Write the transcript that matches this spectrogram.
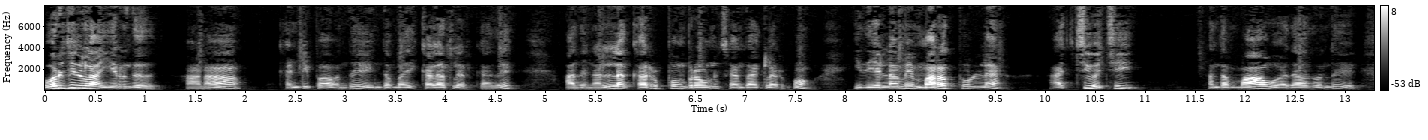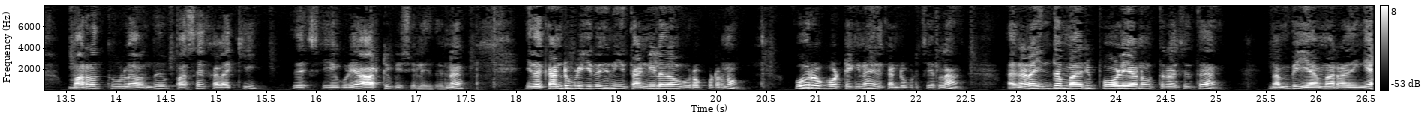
ஒரிஜினலாக இருந்தது. ஆனால் கண்டிப்பாக வந்து இந்த மாதிரி கலரில் இருக்காது. அது நல்ல கருப்பும் ப்ரௌனும் சேர்ந்தாக்கில் இருக்கும். இது எல்லாமே மரத்தூளில் அச்சு வச்சு அந்த மாவு அதாவது வந்து மரத்தூளை வந்து பசை கலக்கி இதை செய்யக்கூடிய ஆர்டிஃபிஷியல் இது என்ன? இதை கண்டுபிடிக்கிறதுக்கு நீங்கள் தண்ணியில் தான் ஊற போடணும். ஊற போட்டிங்கன்னா இதை கண்டுபிடிச்சிடலாம். அதனால் இந்த மாதிரி போலியான உத்தராட்சத்தை நம்பி ஏமாறாதீங்க.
